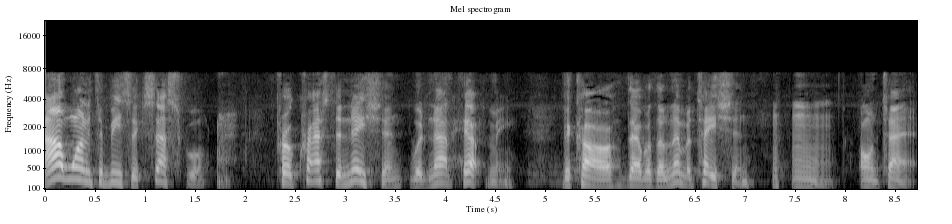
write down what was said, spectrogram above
I wanted to be successful. Procrastination would not help me because there was a limitation on time.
